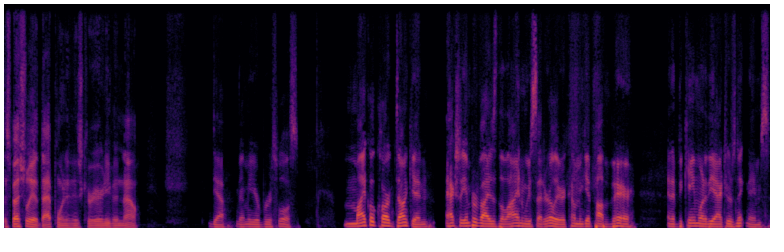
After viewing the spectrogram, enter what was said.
especially at that point in his career, and even now. Yeah, I mean you're Bruce Willis. Michael Clarke Duncan actually improvised the line we said earlier, "Come and get Papa Bear," and it became one of the actors' nicknames.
